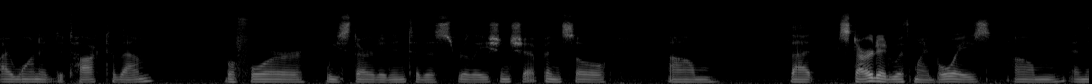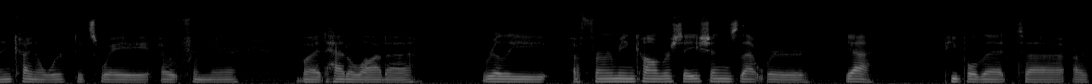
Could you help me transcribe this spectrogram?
I wanted to talk to them before we started into this relationship and so um, that started with my boys um, and then kind of worked its way out from there but had a lot of really affirming conversations that were yeah people that uh, are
